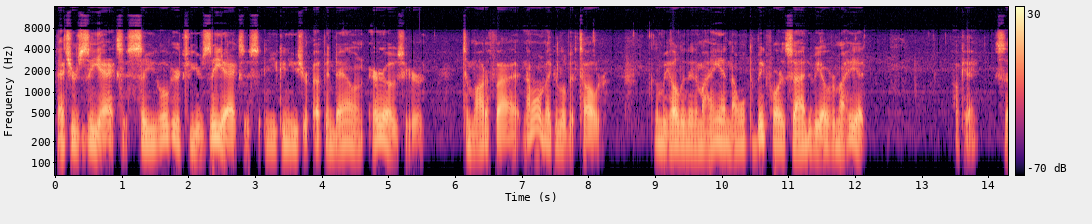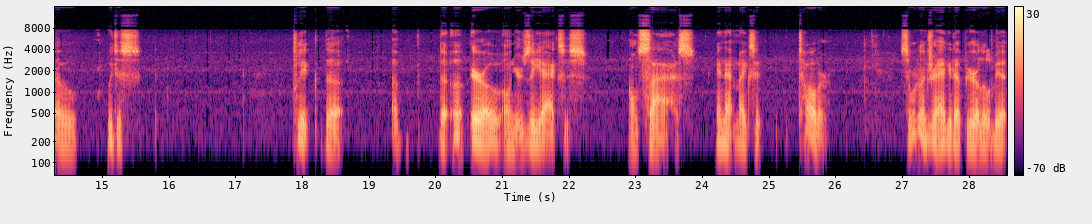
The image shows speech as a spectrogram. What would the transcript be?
that's your z-axis. So you go over here to your z-axis and you can use your up and down arrows here to modify it. And I'm going to make it a little bit taller. I'm going to be holding it in my hand and I want the big part of the sign to be over my head. Okay, so we just click the up, the up arrow on your z-axis on size and that makes it taller. So we're going to drag it up here a little bit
